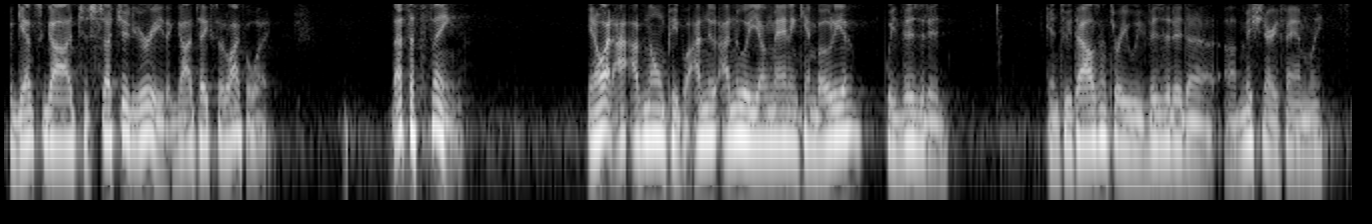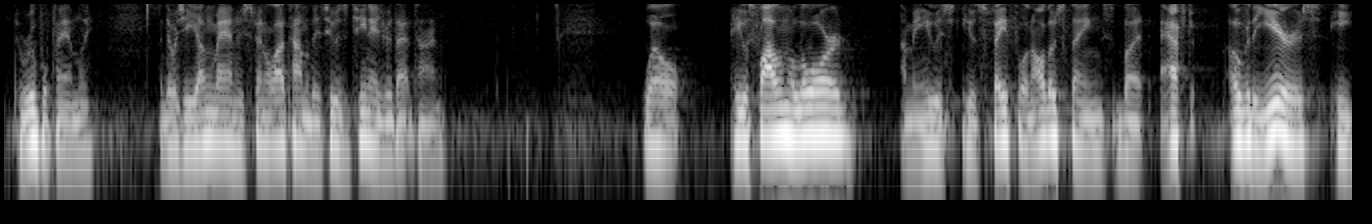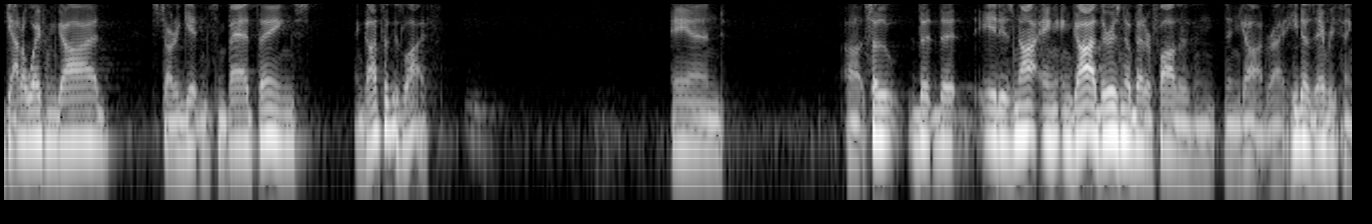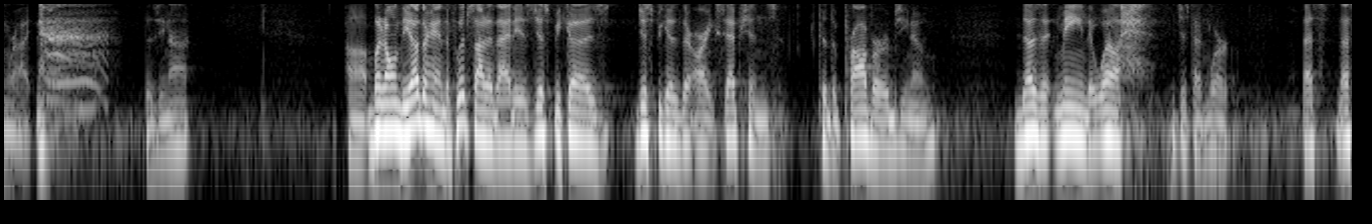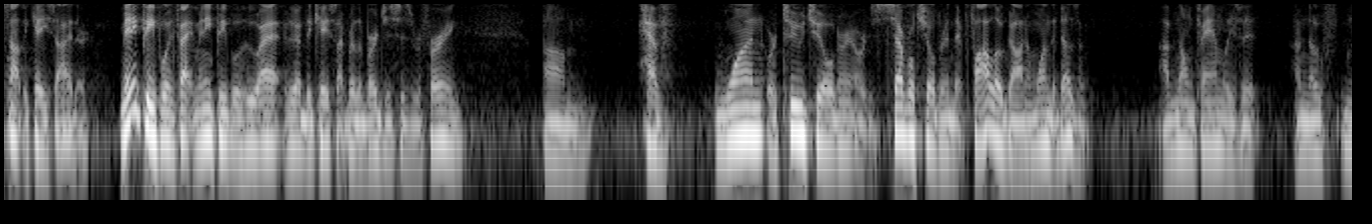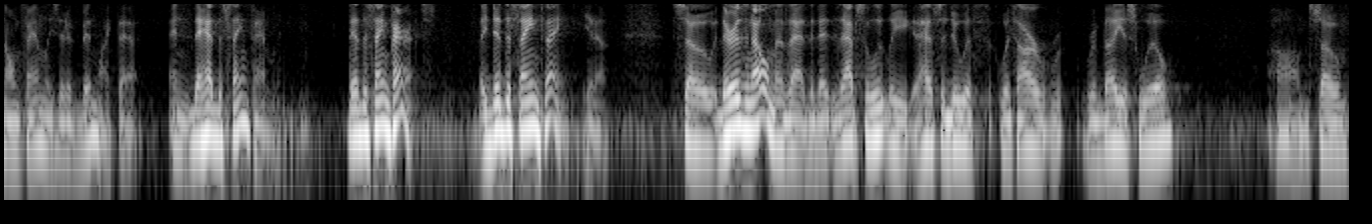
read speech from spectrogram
against god to such a degree that god takes their life away. That's a thing you know what I, have known people i knew i knew a young man in cambodia we visited in 2003 we visited a, a missionary family the rupel family and there was a young man who spent a lot of time with us. He was a teenager at that time. Well, he was following the Lord. I mean, he was he was faithful in all those things, but after over the years, he got away from God, started getting some bad things, and God took his life. And uh, so the the it is not in God there is no better father than than God, right? He does everything right. does he not? Uh, but on the other hand, the flip side of that is just because just because there are exceptions to the proverbs, you know, doesn't mean that well, it just doesn't work. That's that's not the case either. Many people, in fact, many people who have, who have the case like Brother Burgess is referring, um, have one or two children or several children that follow God and one that doesn't. I've known families that I've know, known families that have been like that, and they had the same family, they had the same parents, they did the same thing, you know. So there is an element of that that is absolutely has to do with with our re- rebellious will. Um, so,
